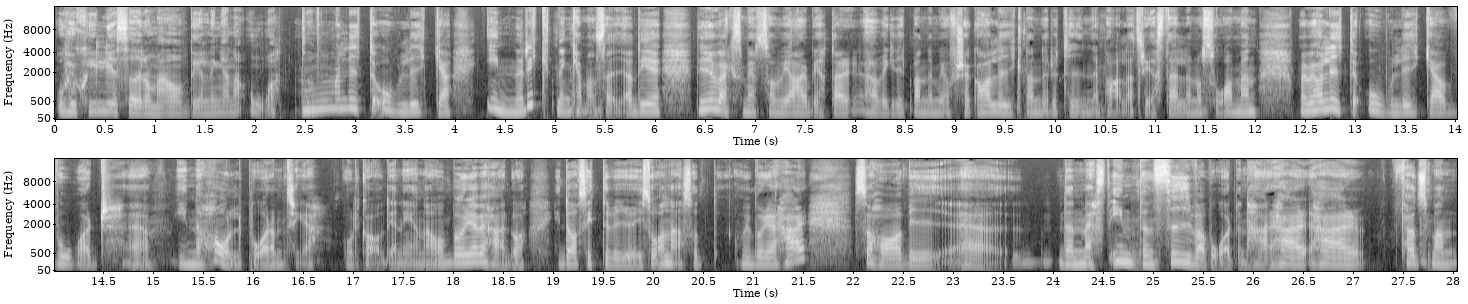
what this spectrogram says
Och hur skiljer sig de här avdelningarna åt? Mm, lite olika inriktning kan man säga. Det är, det är en verksamhet som vi arbetar övergripande med och försöka ha liknande rutiner på alla tre ställen och så. Men, men vi har lite olika vårdinnehåll eh, på de tre olika avdelningarna. Och börjar vi här då, idag sitter vi ju i Solna, så om vi börjar här så har vi eh, den mest intensiva vården här. Här, här föds man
